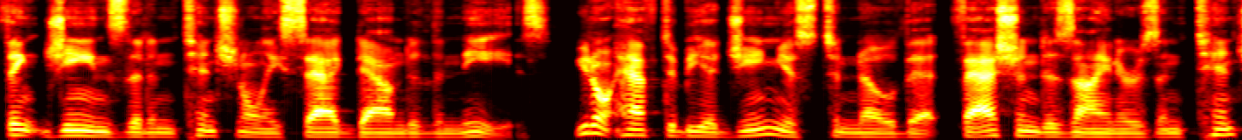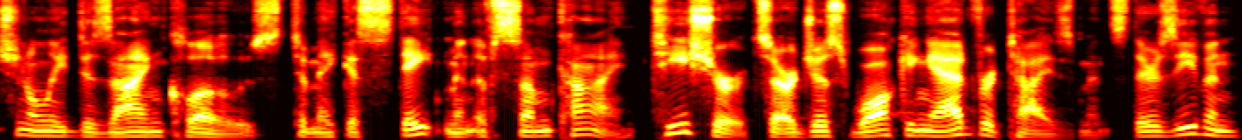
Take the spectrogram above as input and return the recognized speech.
Think jeans that intentionally sag down to the knees. You don't have to be a genius to know that fashion designers intentionally design clothes to make a statement of some kind. T shirts are just walking advertisements. There's even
